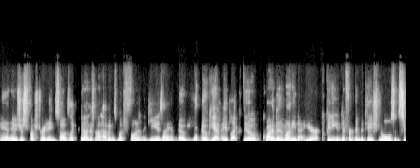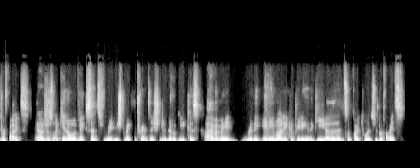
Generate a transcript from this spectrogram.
and it was just frustrating. So I was like, you know, I'm just not having as much fun in the gi as I am nogi. And nogi, I made like you know quite a bit of money that year competing in different invitationals and super fights. And I was just like, you know, it makes sense for me to just make the transition to nogi because I haven't made really any money competing in the gi other than some fight to win super fights,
